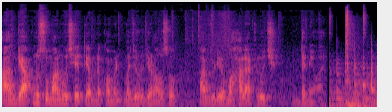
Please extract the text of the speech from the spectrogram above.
આ અંગે આપનું શું માનવું છે તે અમને કોમેન્ટમાં જરૂર જણાવશો. આ વિડીયોમાં હાલ આટલું જ. ધન્યવાદ.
